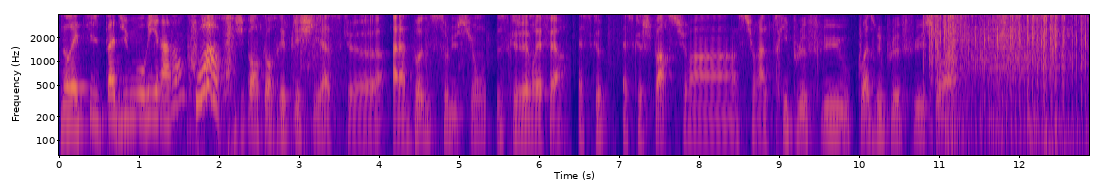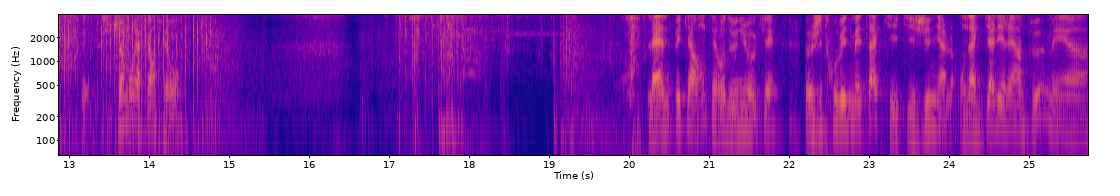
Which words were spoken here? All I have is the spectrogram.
N'aurait-il pas dû mourir avant? Quoi? J'ai pas encore réfléchi à ce que à la bonne solution de ce que j'aimerais faire. Est-ce que est-ce que je pars sur un sur un triple flux ou quadruple flux sur tu, tu vas mourir quand frérot? La MP40 est redevenue ok. Euh, j'ai trouvé une méta qui, est géniale. On a galéré un peu, mais... Euh,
